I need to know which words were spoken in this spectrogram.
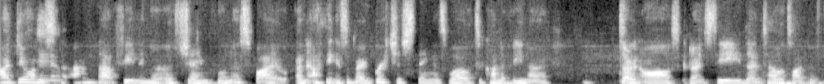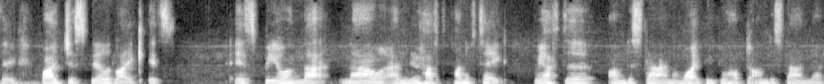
i do understand yeah. that feeling of shamefulness but I, and i think it's a very british thing as well to kind of you know don't ask, don't see, don't tell type of thing. But I just feel like it's it's beyond that now, and we have to kind of take we have to understand, and white people have to understand that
